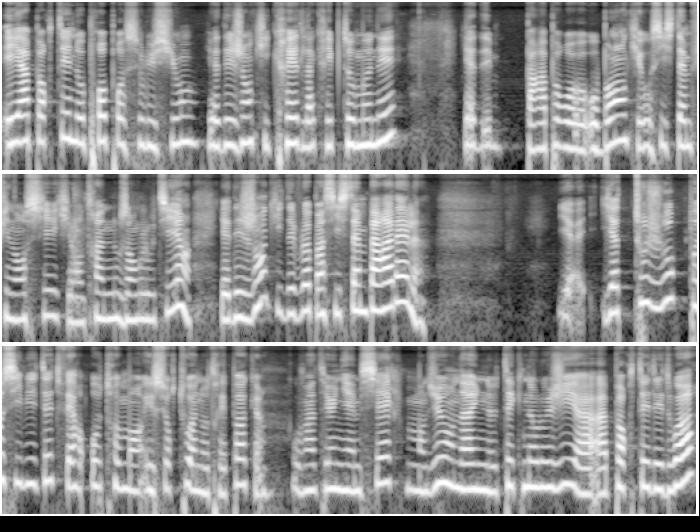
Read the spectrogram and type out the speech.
et apporter nos propres solutions. Il y a des gens qui créent de la crypto-monnaie. Il y a des, par rapport aux, banques et au système financier qui est en train de nous engloutir, il y a des gens qui développent un système parallèle. Il y, a, toujours possibilité de faire autrement, et surtout à notre époque, hein, au XXIe siècle. Mon Dieu, on a une technologie à, portée des doigts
